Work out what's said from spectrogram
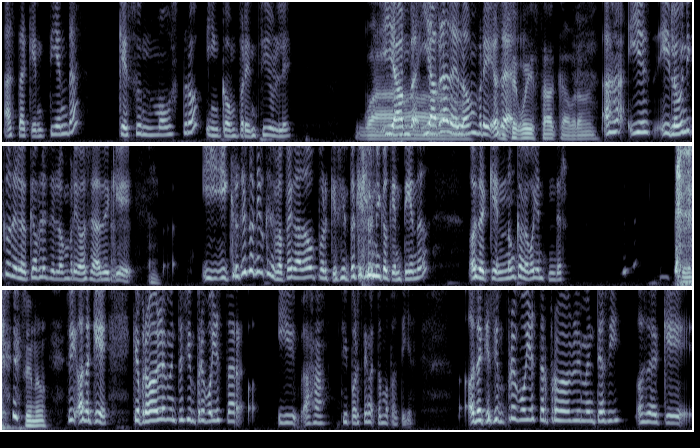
hasta que entienda que es un monstruo incomprensible. Wow. Y y habla del hombre, o sea- Ese güey estaba cabrón. Ajá, y, es, y lo único de lo que habla es del hombre, o sea, de que... Y, y creo que es lo único que se me ha pegado porque siento que es lo único que entiendo. O sea, que nunca me voy a entender. Sí, sí, no. Sí, o sea que, que probablemente siempre voy a estar. Y, ajá, sí, por eso tengo, tomo pastillas. O sea que siempre voy a estar probablemente así. O sea que,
